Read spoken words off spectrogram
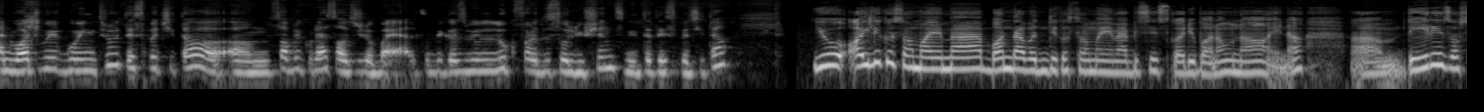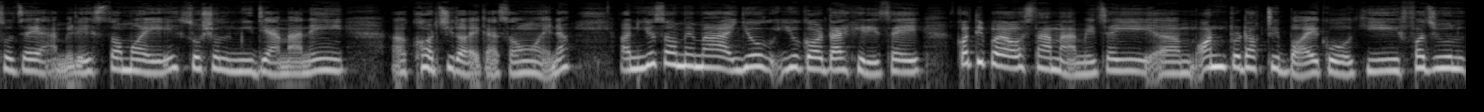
and what we're going through त्यसपछि त सबै कुरा सजिलो भइहाल्छ because we'll look for the solutions नि त त्यसपछि त। यो अहिलेको समयमा बन्दाबन्दीको समयमा विशेष गरी भनौँ न होइन धेरै जसो चाहिँ हामीले समय सोसियल मिडियामा नै खर्चिरहेका छौँ होइन। अनि यो समयमा यो यो गर्दाखेरि चाहिँ कतिपय अवस्थामा हामी चाहिँ अनप्रोडक्टिभ भएको हो कि फजुल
